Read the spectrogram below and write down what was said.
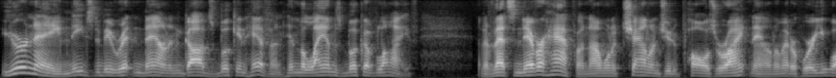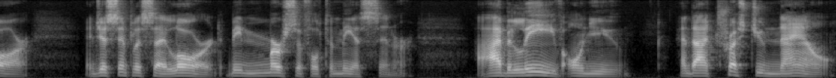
Your name needs to be written down in God's book in heaven, in the Lamb's book of life. And if that's never happened, I want to challenge you to pause right now, no matter where you are, and just simply say, Lord, be merciful to me, a sinner. I believe on you, and I trust you now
